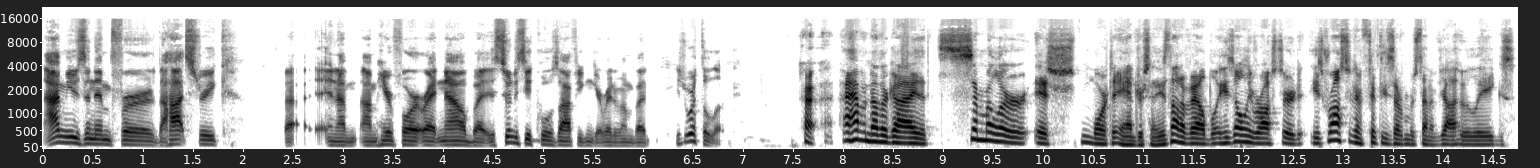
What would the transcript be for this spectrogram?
I'm using him for the hot streak, uh, and I'm I'm here for it right now. But as soon as he cools off, you can get rid of him. But he's worth a look. I have another guy that's similar-ish more to Anderson. He's not available. He's only rostered. He's rostered in fifty-seven percent of Yahoo leagues.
